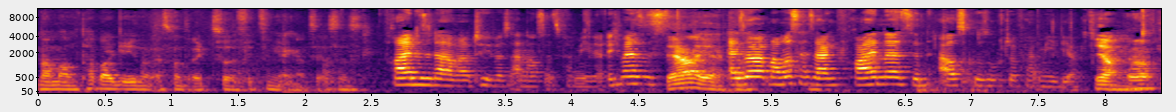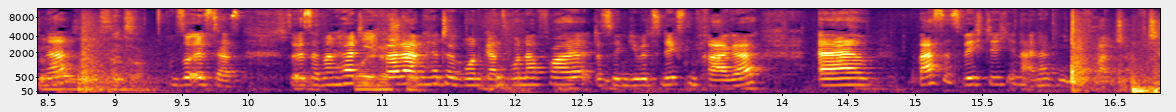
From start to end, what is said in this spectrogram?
Mama und Papa gehe und erstmal direkt zur 14-Jährigen als erstes. Freunde sind aber natürlich was anderes als Familie. Ich meine, es ist. Ja, ja. Also man muss ja sagen, Freunde sind ausgesuchte Familie. Ja, Ja. genau Ne? so ist. So ist das. So ist das. Man hört die Neuer Wörter im Hintergrund ganz wundervoll. Deswegen gehen wir zur nächsten Frage. Ähm, was ist wichtig in einer guten Freundschaft?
